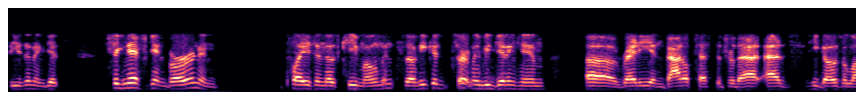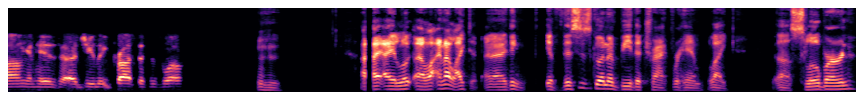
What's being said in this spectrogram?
season and gets significant burn and plays in those key moments. So he could certainly be getting him uh, ready and battle tested for that as he goes along in his uh, G League process as well. Mm-hmm. I, I look I, and I liked it, and I think if this is going to be the track for him, like uh, slow burn,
